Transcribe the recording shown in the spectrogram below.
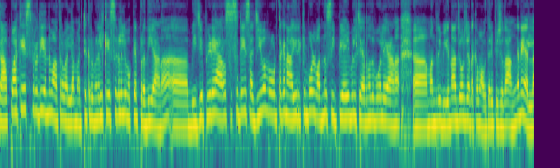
കാപ്പ കേസ് പ്രതി എന്ന് മാത്രമല്ല മറ്റ് ക്രിമിനൽ കേസുകളിലുമൊക്കെ പ്രതിയാണ്. ബി ജെ പിയുടെ ആർ എസ് എസിന്റെ സജീവ പ്രവർത്തകനായിരിക്കുമ്പോൾ വന്ന് സി പി ഐ എമ്മിൽ ചേർന്നതുപോലെയാണ് മന്ത്രി വീണ ജോർജ് അടക്കം അവതരിപ്പിച്ചത്. അങ്ങനെയല്ല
